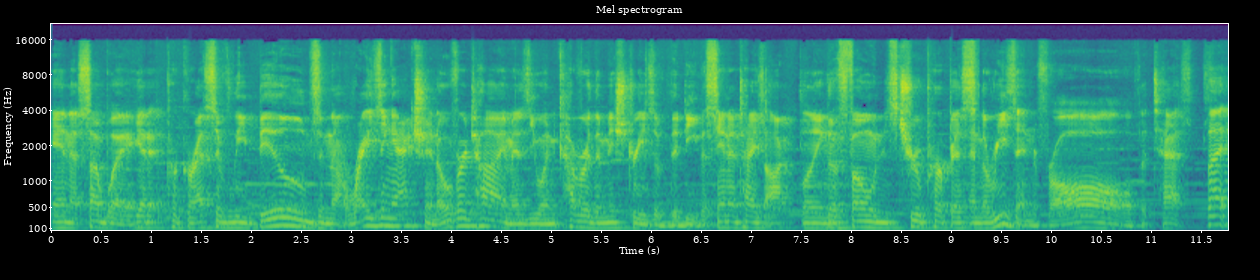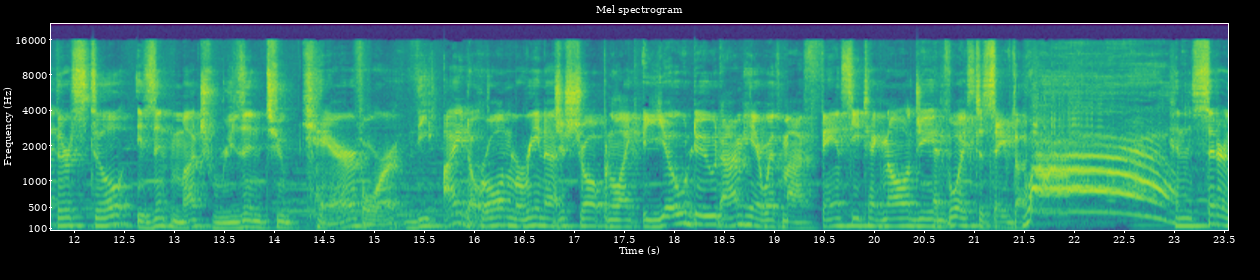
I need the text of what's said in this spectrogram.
in a subway, yet it progressively builds in that rising action over time as you uncover the mysteries of the deep. The sanitized Octoling, the phone's true purpose, and the reason for all the tests. But there still isn't much reason to care for the idol. Pearl and Marina just show up and like, yo dude, I'm here with my fancy technology and voice to save the Consider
